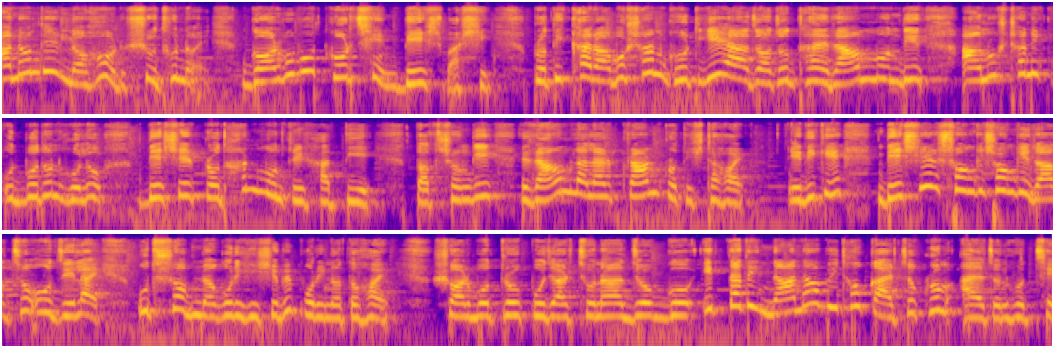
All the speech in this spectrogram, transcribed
আনন্দের লহর শুধু নয়, গর্ববোধ করছেন দেশবাসী। প্রতীক্ষার অবসান ঘটিয়ে আজ অযোধ্যায় রাম মন্দির আনুষ্ঠানিক উদ্বোধন হলো দেশের প্রধানমন্ত্রীর হাত দিয়ে। তৎসঙ্গে রামলালার প্রাণ প্রতিষ্ঠা হয়। এদিকে দেশের সঙ্গে সঙ্গে রাজ্য ও জেলায় উৎসব নগরী হিসেবে পরিণত হয়। সর্বত্র পূজার্চনা, যজ্ঞ ইত্যাদি নানাবিধ কার্যক্রম আয়োজন হচ্ছে।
